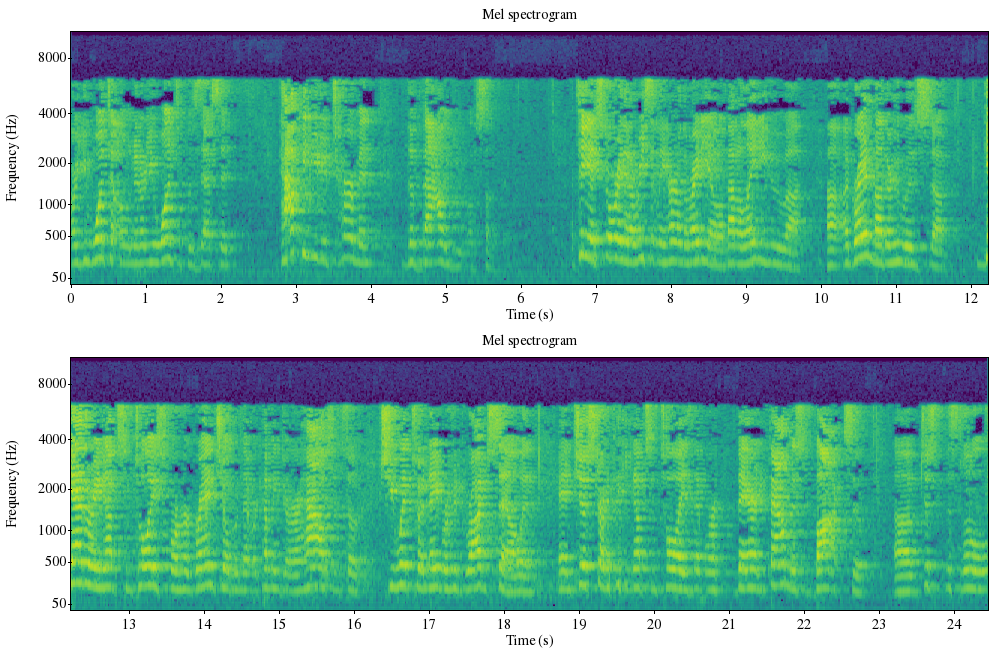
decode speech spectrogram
or you want to own it, or you want to possess it. How can you determine the value of something? I'll tell you a story that I recently heard on the radio about a lady who uh, uh, a grandmother who was uh, gathering up some toys for her grandchildren that were coming to her house, and so she went to a neighborhood garage sale and and just started picking up some toys that were there and found this box of uh, just this little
